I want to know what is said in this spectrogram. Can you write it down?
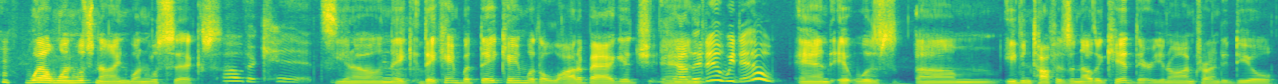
well, one was nine, one was six. Oh, they're kids. You know, and they they came, but they came with a lot of baggage, and yeah, they do. We do. and it was um, even tough as another kid there. You know, I'm trying to deal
